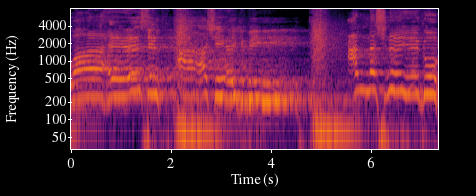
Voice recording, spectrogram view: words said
واحس العاشق بيه عنا شنو يقول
